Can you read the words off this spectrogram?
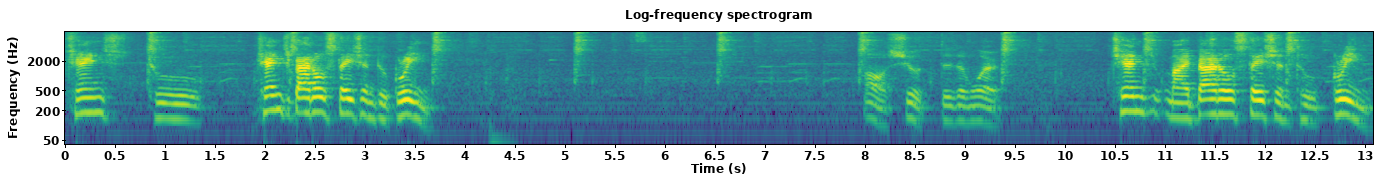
Change to change battle station to green. Oh shoot, didn't work. Change my battle station to green.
